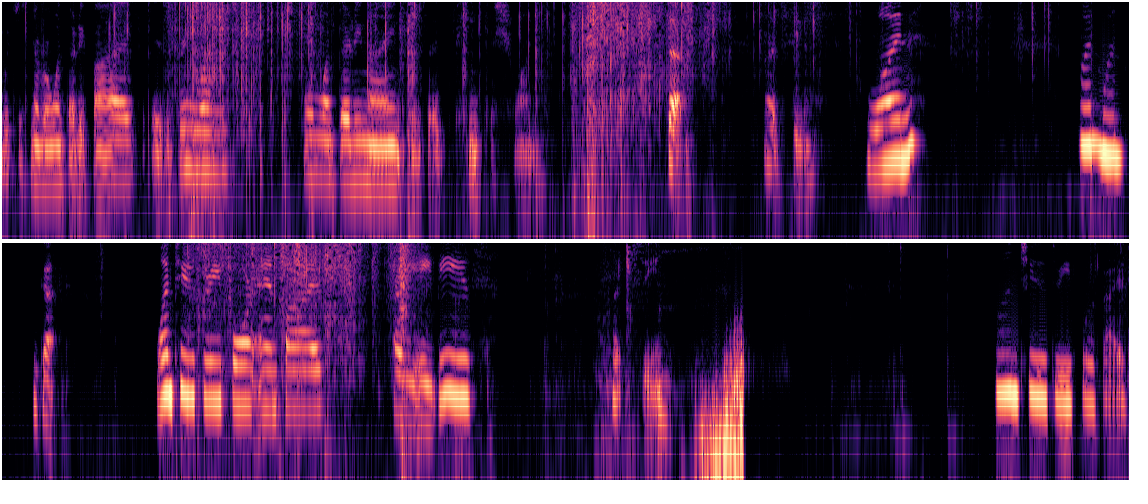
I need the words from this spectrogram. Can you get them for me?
which is number 135, is a green one. And 139 is a pinkish one. So, let's see. One, one, one. We got one, two, three, four, and five are the ABs. Let's see. One, two, three, four, five.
